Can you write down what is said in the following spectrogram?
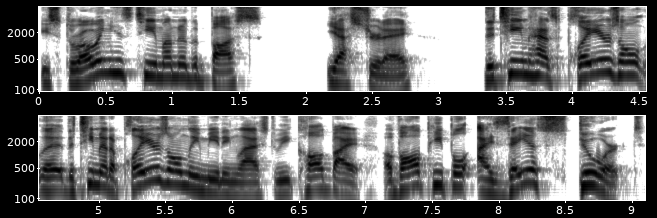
He's throwing his team under the bus yesterday. The team has players only. The team had a players only meeting last week called by, of all people, Isaiah Stewart,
